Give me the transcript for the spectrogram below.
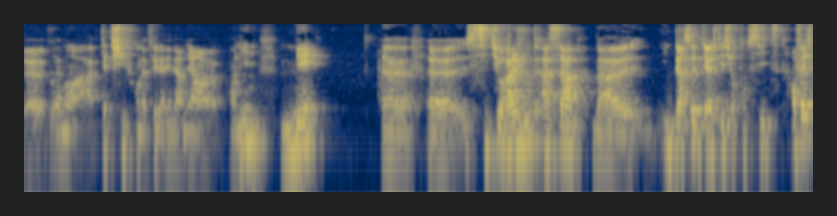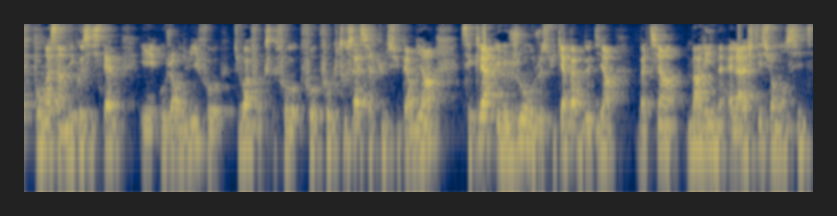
euh, vraiment à quatre chiffres qu'on a fait l'année dernière euh, en ligne, mais si tu rajoutes à ça bah une personne qui a acheté sur ton site. En fait, pour moi, c'est un écosystème. Et aujourd'hui, faut, tu vois, faut, faut, faut, faut que tout ça circule super bien. C'est clair que le jour où je suis capable de dire, bah tiens, Marine, elle a acheté sur mon site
